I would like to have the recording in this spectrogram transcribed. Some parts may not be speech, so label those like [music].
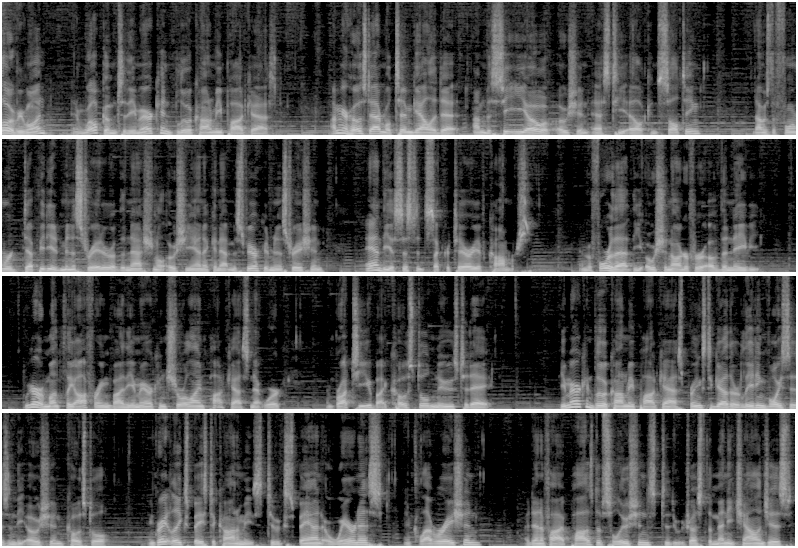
Hello, everyone, and welcome to the American Blue Economy Podcast. I'm your host, Admiral Tim Gallaudet. I'm the CEO of Ocean STL Consulting, and I was the former Deputy Administrator of the National Oceanic and Atmospheric Administration and the Assistant Secretary of Commerce. And before that, the Oceanographer of the Navy. We are a monthly offering by the American Shoreline Podcast Network and brought to you by Coastal News Today. The American Blue Economy podcast brings together leading voices in the ocean, coastal, and Great Lakes based economies to expand awareness and collaboration, identify positive solutions to address the many challenges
